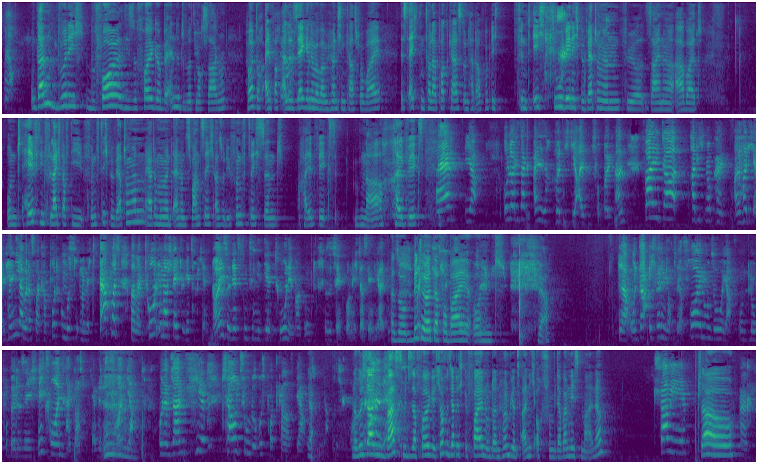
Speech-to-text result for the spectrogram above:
Ja. Und dann würde ich, bevor diese Folge beendet wird, noch sagen, hört doch einfach alle sehr gerne mal beim Hörnchencast vorbei. Ist echt ein toller Podcast und hat auch wirklich, finde ich, zu wenig Bewertungen für seine Arbeit. Und helft ihn vielleicht auf die 50 Bewertungen. Er hat im Moment 21, also die 50 sind halbwegs nah, halbwegs. Ähm, ja. Und Leute, sagt eine Sache, hört nicht die alten Folgen an, weil da hatte ich noch kein, also hatte ich ein Handy, aber das war kaputt und musste immer mit AirPods, weil mein Ton immer schlecht und jetzt habe ich ein neues und jetzt funktioniert der Ton immer gut. Also zählt wohl nicht, dass ihr die alten. Also bitte hört da vorbei und ja. Ja, und da, ich würde mich auch sehr freuen und so, ja. Und Lopo würde sich nicht freuen, halt was, er würde sich freuen, ja. Und dann sagen wir Ciao zu Lobos Podcast, ja. Ja. Und dann würde ich sagen, was ist mit dieser Folge? Ich hoffe, sie hat euch gefallen und dann hören wir uns eigentlich auch schon wieder beim nächsten Mal, ne? Ciao. Ciao! Okay.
